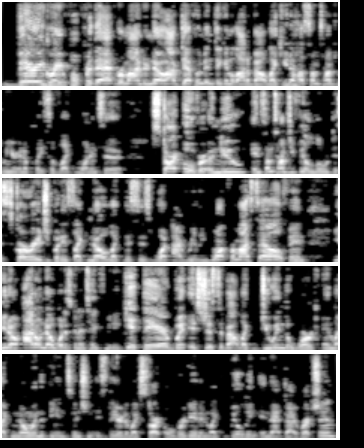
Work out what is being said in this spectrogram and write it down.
very grateful for that reminder. No, I've definitely been thinking a lot about like, you know how sometimes when you're in a place of like wanting to start over anew. And sometimes you feel a little discouraged, but it's like, no, like this is what I really want for myself. And, you know, I don't know what it's going to take for me to get there, but it's just about like doing the work and like knowing that the intention is there to like start over again and like building in that direction.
